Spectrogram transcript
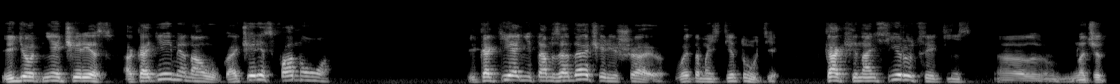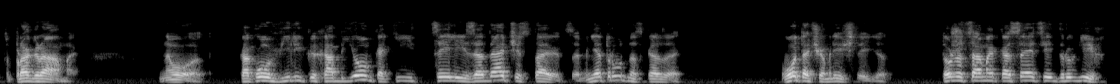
идет не через Академию наук, а через ФАНО. И какие они там задачи решают в этом институте, как финансируются эти э, значит, программы, вот, каков велик их объем, какие цели и задачи ставятся, мне трудно сказать. Вот о чем речь-то идет. То же самое касается и других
